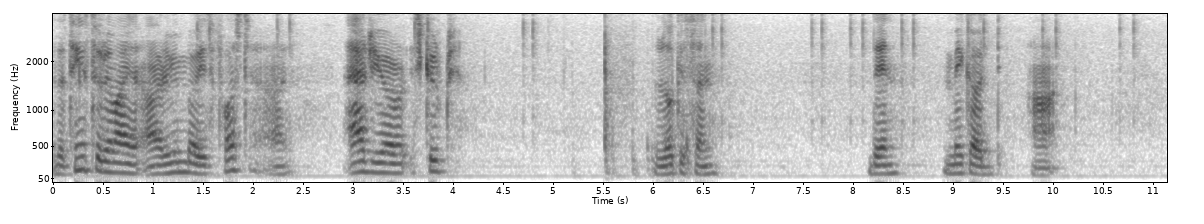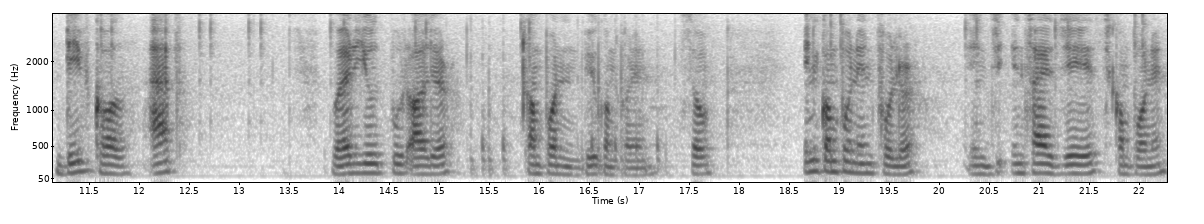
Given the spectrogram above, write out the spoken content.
the things to remind uh, remember is first uh, add your script location then make a uh, div call app where you'll put all your component Vue component. So in component folder in inside js component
